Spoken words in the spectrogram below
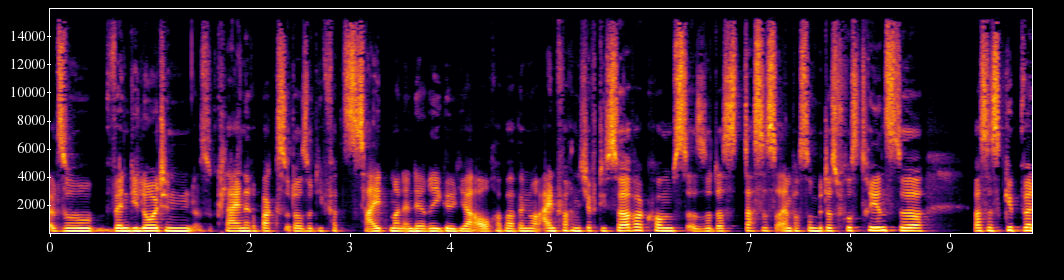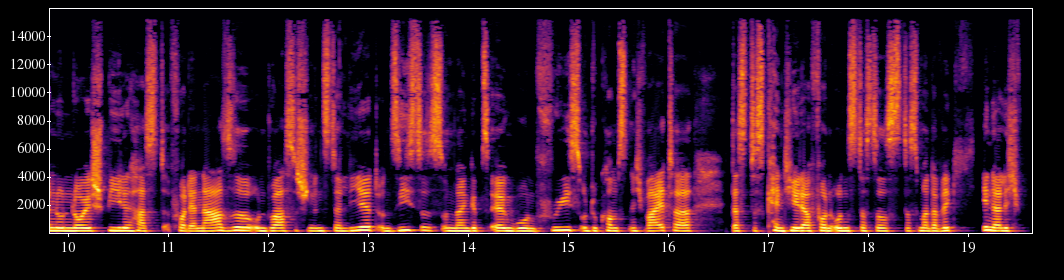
Also, wenn die Leute, also kleinere Bugs oder so, die verzeiht man in der Regel ja auch. Aber wenn du einfach nicht auf die Server kommst, also das, das ist einfach so mit das frustrierendste, was es gibt, wenn du ein neues Spiel hast vor der Nase und du hast es schon installiert und siehst es und dann gibt's irgendwo einen Freeze und du kommst nicht weiter. Das, das kennt jeder von uns, dass das, dass man da wirklich innerlich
